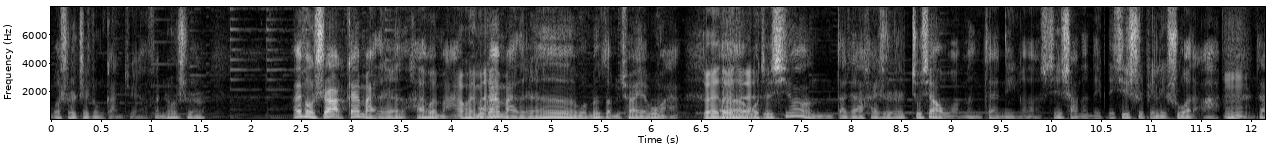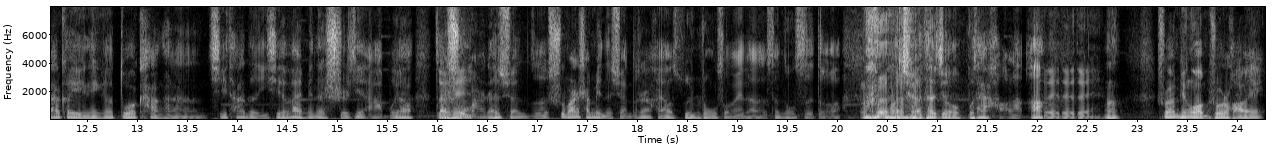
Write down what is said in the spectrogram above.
我是这种感觉，反正是。iPhone 十二该买的人还会买，不该买的人我们怎么劝也不买。对对对，我就希望大家还是就像我们在那个新上的那那期视频里说的啊，嗯，大家可以那个多看看其他的一些外面的世界啊，不要在数码的选择、数码产品的选择上还要遵从所谓的三从四德，我觉得就不太好了啊。对对对，嗯，说完苹果，我们说说华为。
